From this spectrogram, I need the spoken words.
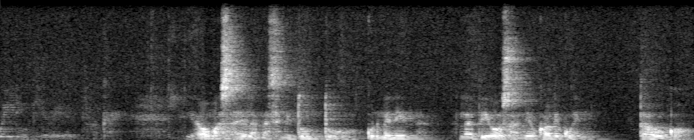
waiting period. Ja omassa elämässäni tuntuu, kun menin läpi osan, joka oli kuin tauko.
